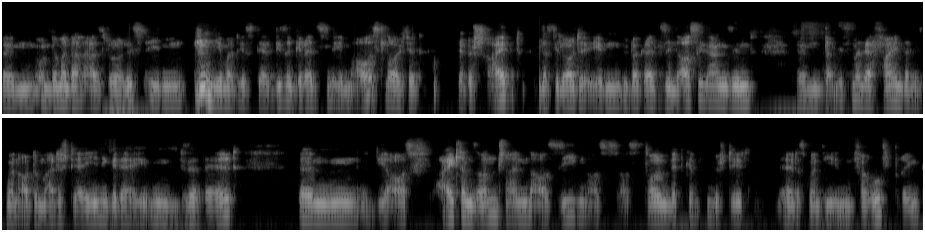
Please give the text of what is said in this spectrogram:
Ähm, und wenn man dann als Journalist eben jemand ist, der diese Grenzen eben ausleuchtet, der beschreibt, dass die Leute eben über Grenzen hinausgegangen sind, ähm, dann ist man der Feind, dann ist man automatisch derjenige, der eben diese Welt ähm, die aus eitlen Sonnenscheinen, aus Siegen, aus, aus tollen Wettkämpfen besteht, äh, dass man die in Verruf bringt.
